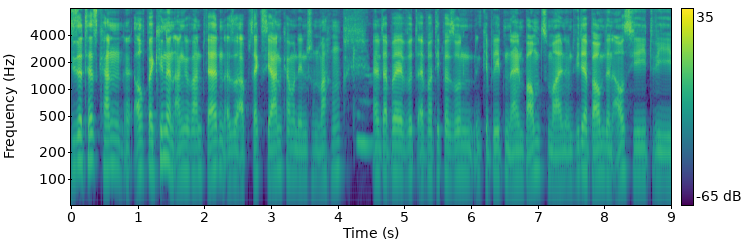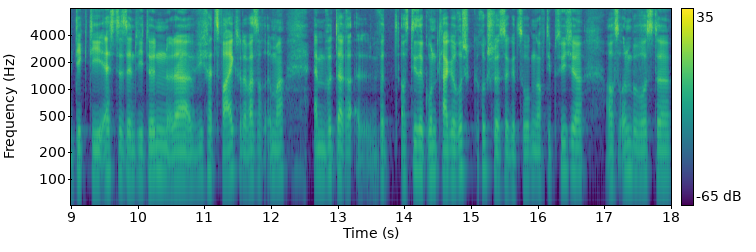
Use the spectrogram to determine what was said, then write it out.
dieser Test kann äh, auch bei Kindern angewandt werden. Also ab sechs Jahren kann man den schon machen. Genau. Äh, dabei wird einfach die Person gebeten, einen Baum zu malen. Und wie der Baum denn aussieht, wie dick die Äste sind, wie dünn oder wie verzweigt oder was auch immer, ähm, wird, da, wird aus dieser Grundlage Rückschlüsse gezogen auf die Psyche, aufs Unbewusste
